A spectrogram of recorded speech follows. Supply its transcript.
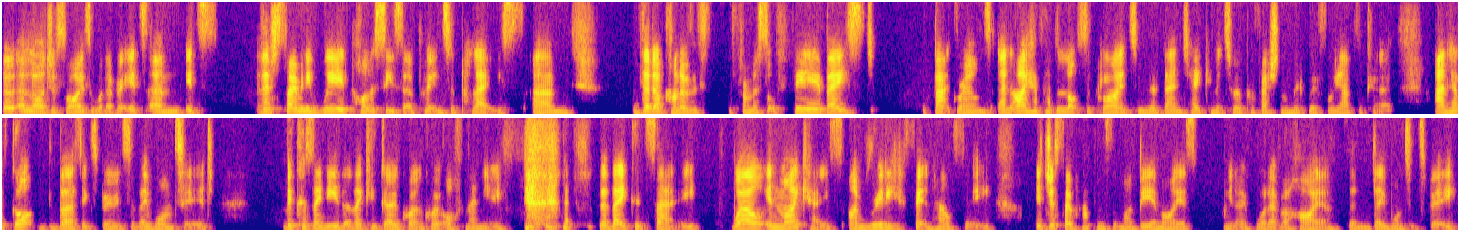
a, a larger size or whatever. It's um, it's there's so many weird policies that are put into place um, that are kind of from a sort of fear-based backgrounds and i have had lots of clients who have then taken it to a professional midwifery advocate and have got the birth experience that they wanted because they knew that they could go quote unquote off menu that they could say well in my case i'm really fit and healthy. It just so happens that my bmi is you know whatever higher than they want it to be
